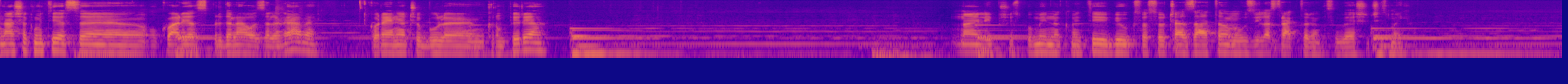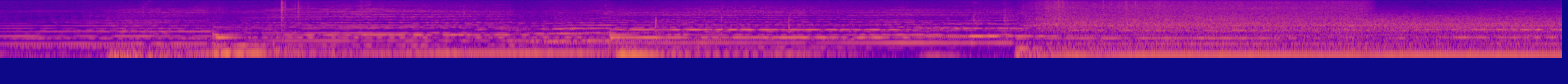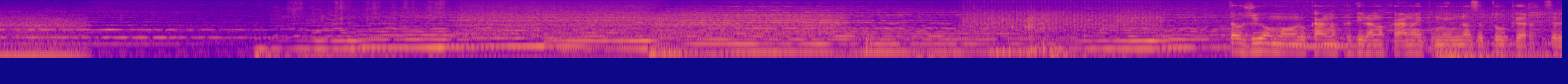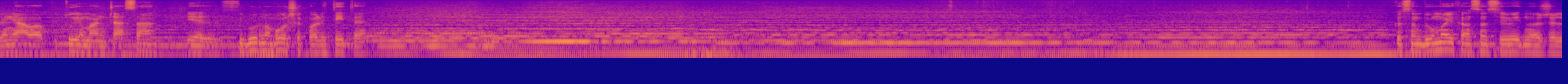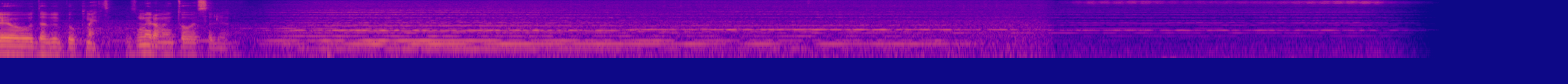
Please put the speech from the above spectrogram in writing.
Naša kmetija se ukvarja s pridelavo zelenjave, korenja, čebule in krompirja. Najlepši spomin na kmetiji je bil, ko sva se včasih z atom vozila s traktorjem, ko sem bil še čisto majhen. Da uživamo lokalno pridelano hrano, je pomembno zato, ker zelenjava potuje manj časa, je sigurno boljše kvalitete. Ko sem bil majhen, sem si vedno želel, da bi bil kmet. Zmeraj me je to veselilo.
